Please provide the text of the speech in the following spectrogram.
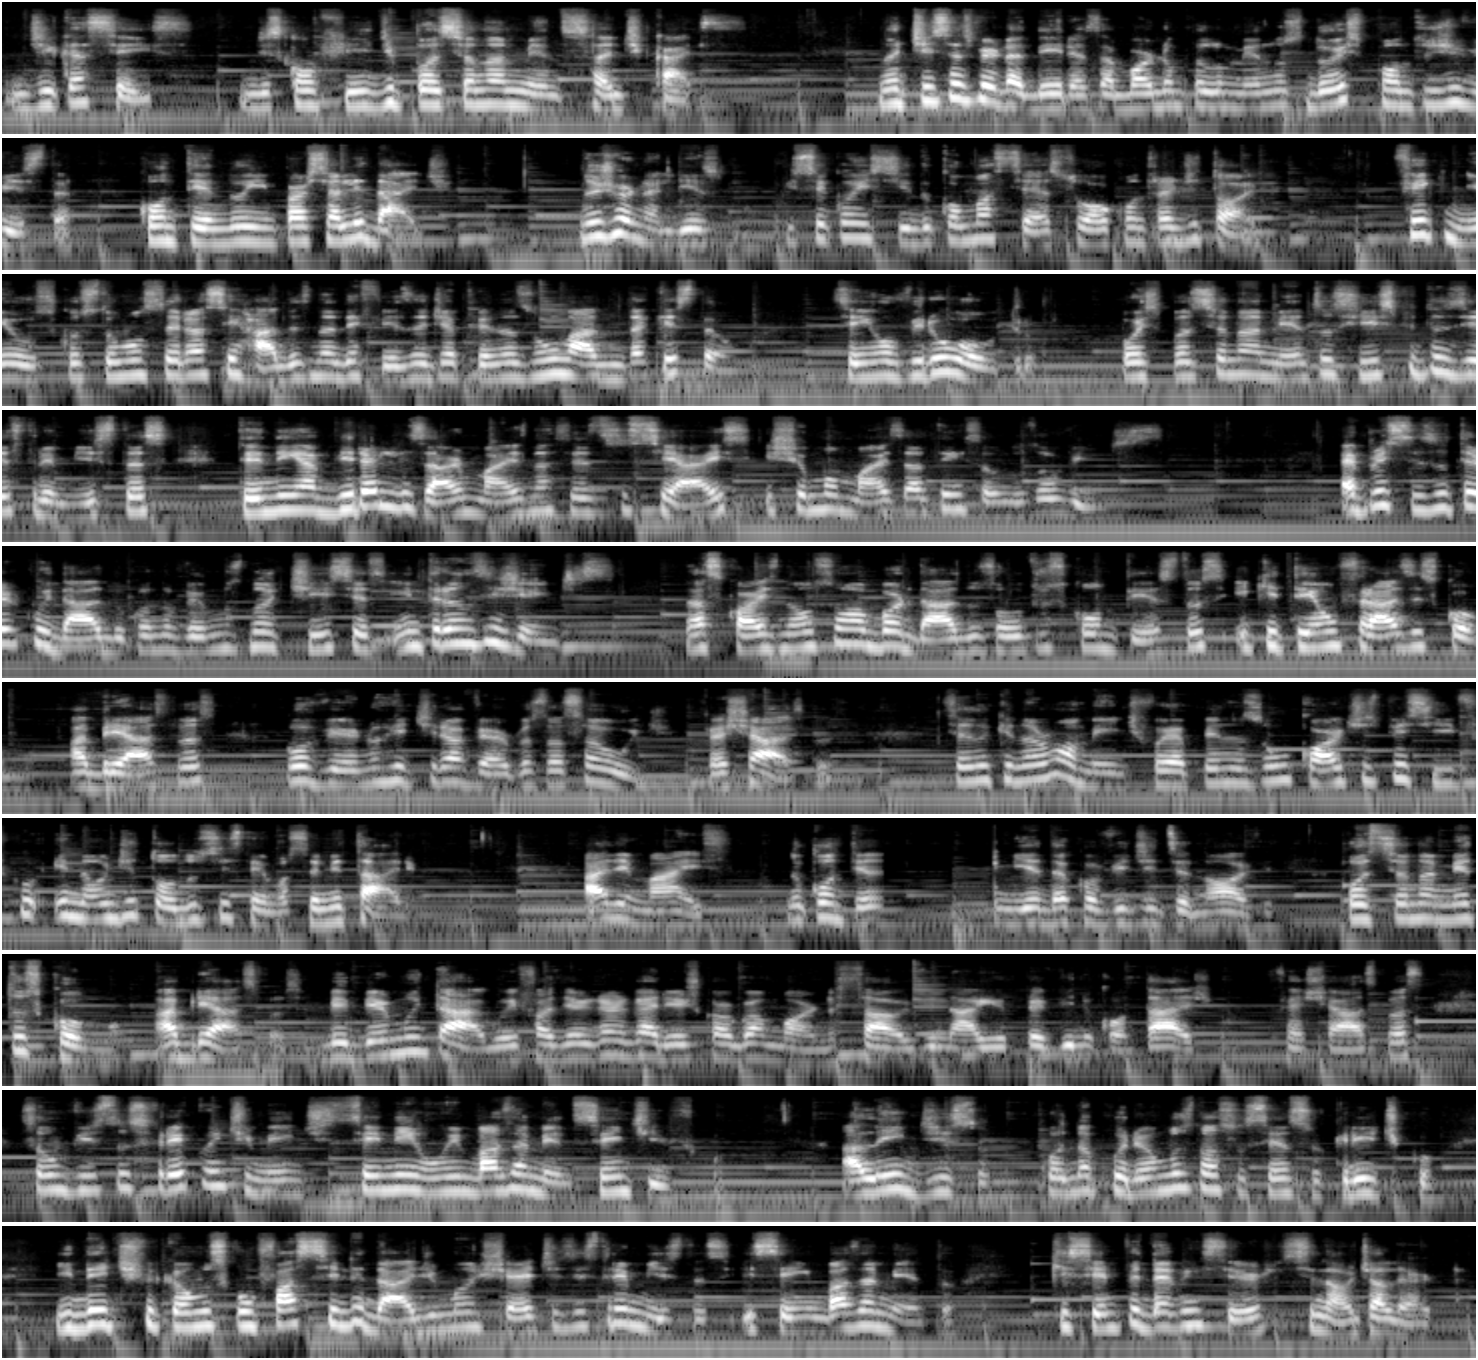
Dica 6. Desconfie de posicionamentos radicais. Notícias verdadeiras abordam pelo menos dois pontos de vista, contendo imparcialidade. No jornalismo, isso é conhecido como acesso ao contraditório. Fake news costumam ser acirradas na defesa de apenas um lado da questão, sem ouvir o outro, pois posicionamentos ríspidos e extremistas tendem a viralizar mais nas redes sociais e chamam mais a atenção dos ouvintes. É preciso ter cuidado quando vemos notícias intransigentes, nas quais não são abordados outros contextos e que tenham frases como, abre aspas, governo retira verbas da saúde, fecha aspas, sendo que normalmente foi apenas um corte específico e não de todo o sistema sanitário. Ademais, no contexto pandemia da Covid-19, posicionamentos como, abre aspas, beber muita água e fazer gargarejo com água morna, sal e vinagre previne o contágio, fecha aspas, são vistos frequentemente sem nenhum embasamento científico. Além disso, quando apuramos nosso senso crítico, identificamos com facilidade manchetes extremistas e sem embasamento, que sempre devem ser sinal de alerta.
